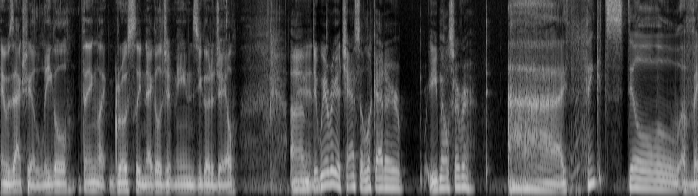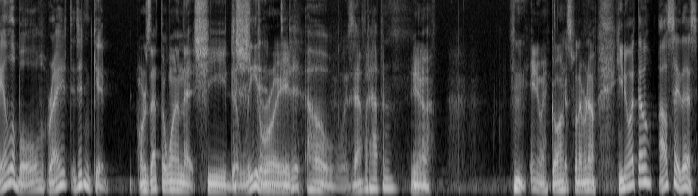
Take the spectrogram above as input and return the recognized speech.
It was actually a legal thing. Like grossly negligent means you go to jail. Um, did we ever get a chance to look at her email server? Uh, I think it's still available, right? It didn't get Or is that the one that she deleted. destroyed? Did it? Oh, is that what happened? Yeah. Hmm. Anyway, go on. Guess we'll never know. You know what though? I'll say this:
